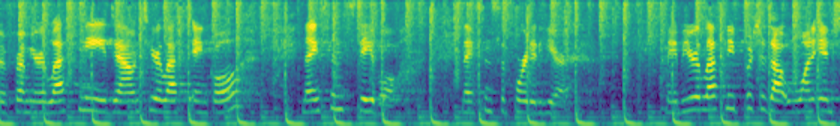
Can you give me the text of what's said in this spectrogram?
So from your left knee down to your left ankle, nice and stable, nice and supported here. Maybe your left knee pushes out one inch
